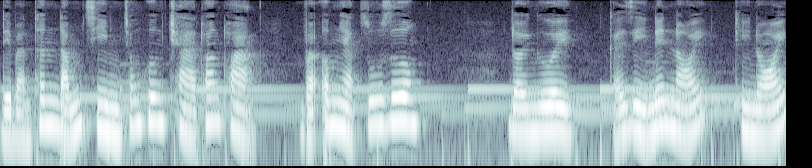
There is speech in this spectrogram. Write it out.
để bản thân đắm chìm trong hương trà thoang thoảng và âm nhạc du dương. Đời người, cái gì nên nói thì nói,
